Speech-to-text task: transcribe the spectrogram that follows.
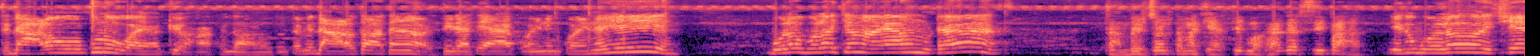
તો દાળો કોનો હોય આ કયો આખો દાળો તો. તમે દાળો તો આવતા ને અડધી રાતે આ કોઈ નહીં કોઈ નહીં. બોલો બોલો કેમ આયા હું મોટા? તમે છો ને તમે ક્યાંથી બહાર કરશી પા એ તો બોલો છે.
